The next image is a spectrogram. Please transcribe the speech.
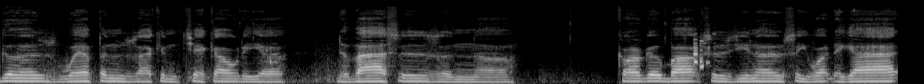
guns, weapons. I can check all the uh, devices and uh, cargo boxes, you know, see what they got.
